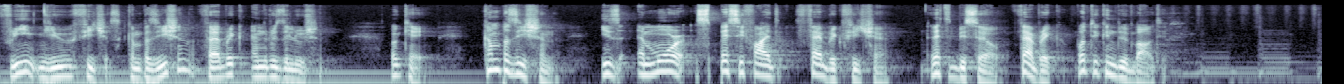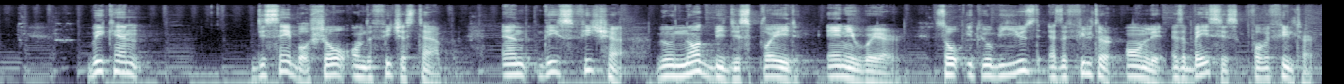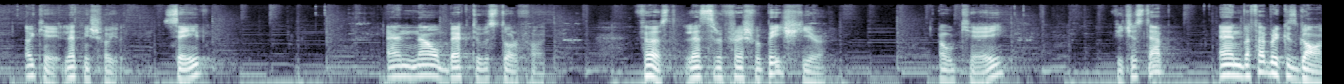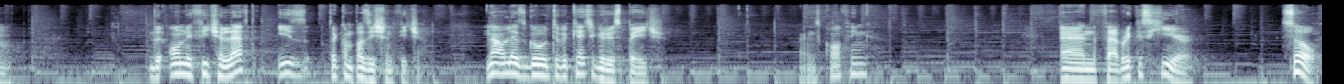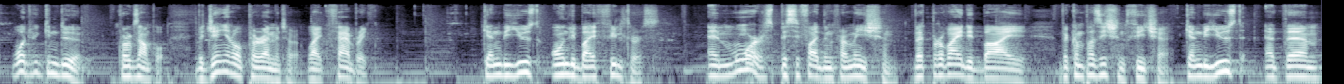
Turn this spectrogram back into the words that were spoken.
three new features, composition, fabric and resolution. Okay, composition is a more specified fabric feature. Let it be so. Fabric, what we can do about it? We can disable show on the features tab and this feature will not be displayed anywhere. So it will be used as a filter only, as a basis for the filter. Okay, let me show you. Save. And now back to the storefront. First, let's refresh the page here. Okay. Features tab. And the fabric is gone. The only feature left is the composition feature. Now let's go to the categories page. Men's clothing and fabric is here. So what we can do, for example, the general parameter like fabric can be used only by filters and more specified information that provided by the composition feature can be used at the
